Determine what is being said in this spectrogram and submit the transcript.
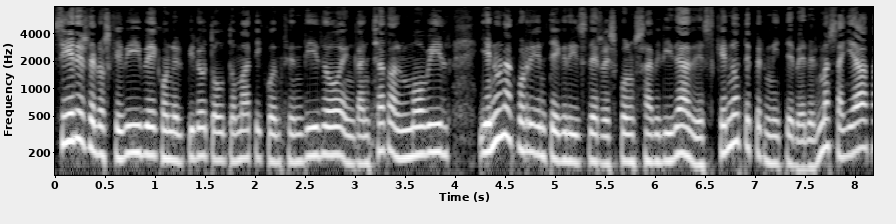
Si eres de los que vive con el piloto automático encendido, enganchado al móvil y en una corriente gris de responsabilidades que no te permite ver el más allá,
